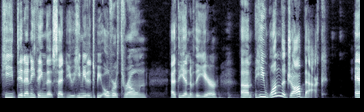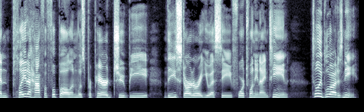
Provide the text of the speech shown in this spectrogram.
he did anything that said you he needed to be overthrown at the end of the year. Um, he won the job back and played a half of football and was prepared to be the starter at USC for 2019 until he blew out his knee.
